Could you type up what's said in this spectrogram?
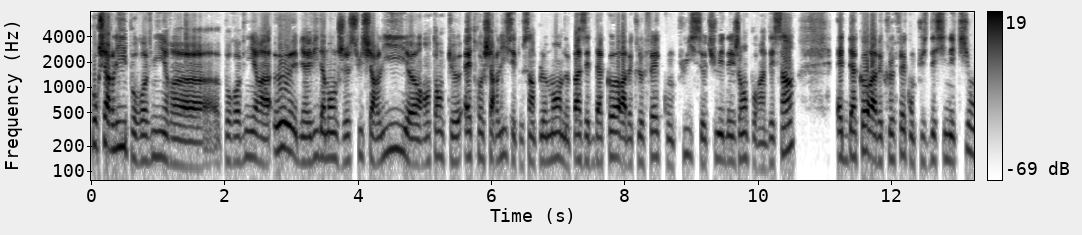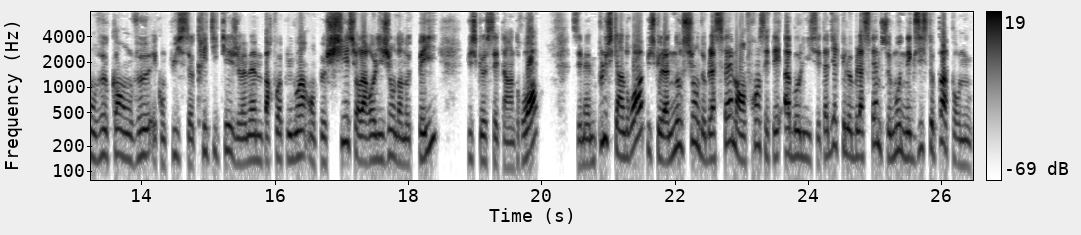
Pour Charlie, pour revenir, euh, pour revenir à eux, eh bien évidemment, je suis Charlie. Euh, en tant que être Charlie, c'est tout simplement ne pas être d'accord avec le fait qu'on puisse tuer des gens pour un dessin, être d'accord avec le fait qu'on puisse dessiner qui on veut, quand on veut, et qu'on puisse critiquer. Je vais même parfois plus loin. On peut chier sur la religion dans notre pays, puisque c'est un droit. C'est même plus qu'un droit, puisque la notion de blasphème en France était abolie. C'est-à-dire que le blasphème, ce mot n'existe pas pour nous.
